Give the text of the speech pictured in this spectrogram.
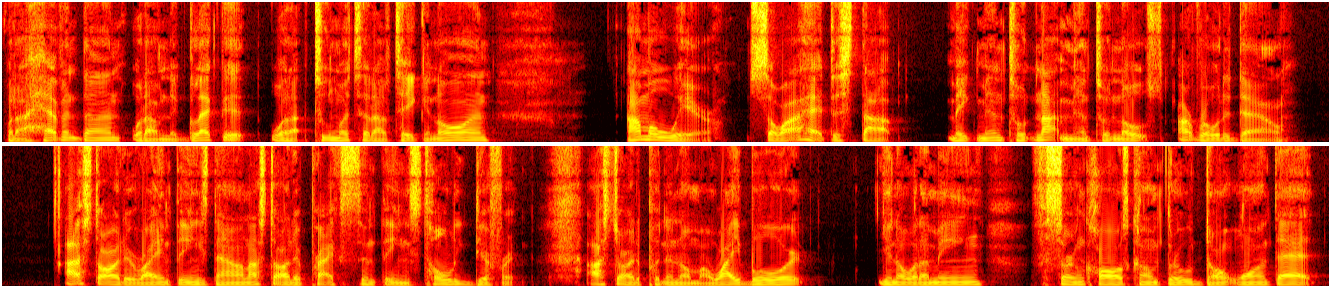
what I haven't done, what I've neglected, what I, too much that I've taken on. I'm aware. So I had to stop, make mental, not mental notes. I wrote it down. I started writing things down. I started practicing things totally different. I started putting it on my whiteboard. You know what I mean? certain calls come through, don't want that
